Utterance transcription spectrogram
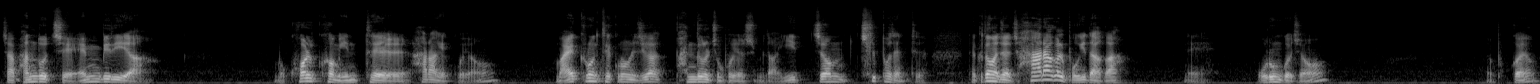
자, 반도체, 엔비디아, 뭐 퀄컴, 인텔 하락했고요. 마이크론 테크놀로지가 반등을 좀 보여줬습니다. 2.7%. 네, 그동안 이제 하락을 보이다가 네, 오른 거죠. 볼까요?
